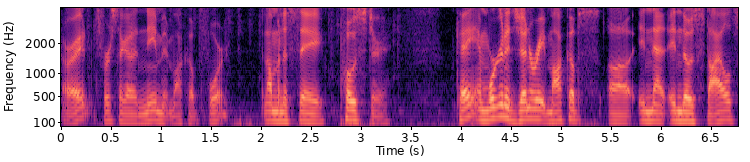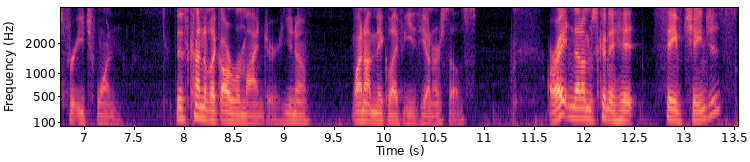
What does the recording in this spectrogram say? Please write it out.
all right, first I got to name it mockup four. And I'm going to say poster. Okay, and we're gonna generate mockups uh, in that in those styles for each one. This is kind of like our reminder, you know. Why not make life easy on ourselves? All right, and then I'm just gonna hit save changes.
